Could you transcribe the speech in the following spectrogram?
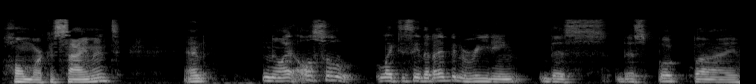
homework assignment. And, you know, I'd also like to say that I've been reading this, this book by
